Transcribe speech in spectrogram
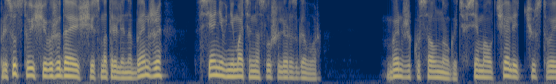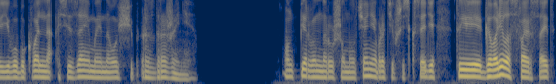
Присутствующие, выжидающие, смотрели на Бенджи. Все они внимательно слушали разговор. Бенджи кусал ноготь. Все молчали, чувствуя его буквально осязаемое на ощупь раздражение. Он первым нарушил молчание, обратившись к Сэдди. «Ты говорила с Файрсайд?»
